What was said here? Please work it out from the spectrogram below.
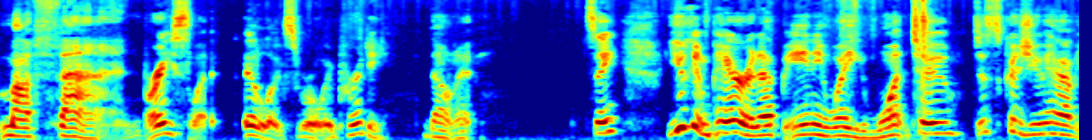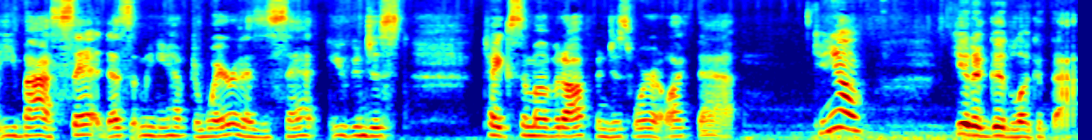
my fine bracelet. It looks really pretty, don't it? See, you can pair it up any way you want to. Just because you have you buy a set doesn't mean you have to wear it as a set. You can just take some of it off and just wear it like that. Can y'all get a good look at that?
